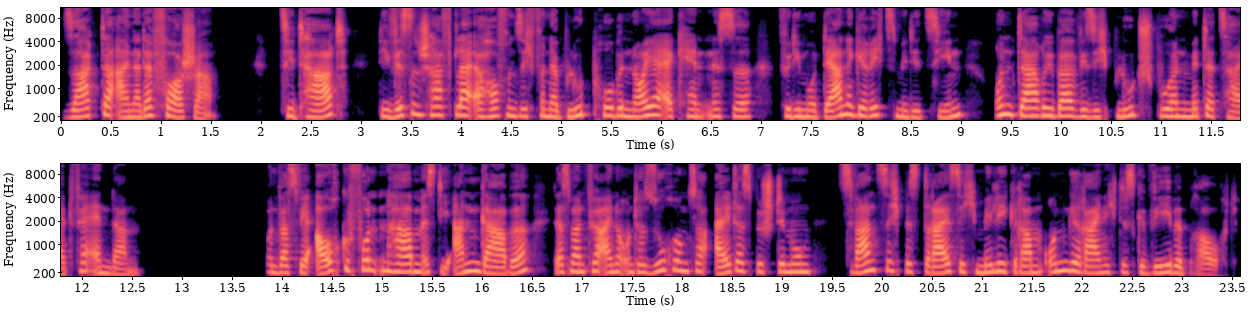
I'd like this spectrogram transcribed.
sagte einer der Forscher. Zitat Die Wissenschaftler erhoffen sich von der Blutprobe neue Erkenntnisse für die moderne Gerichtsmedizin und darüber, wie sich Blutspuren mit der Zeit verändern. Und was wir auch gefunden haben, ist die Angabe, dass man für eine Untersuchung zur Altersbestimmung 20 bis 30 Milligramm ungereinigtes Gewebe braucht.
